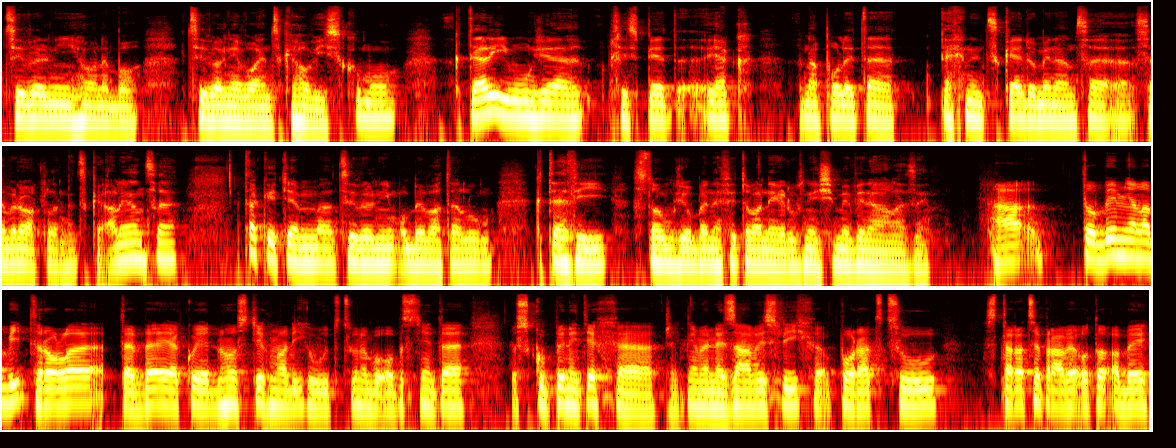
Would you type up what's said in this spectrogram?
civilního nebo civilně vojenského výzkumu, který může přispět jak na poli té technické dominance Severoatlantické aliance, tak i těm civilním obyvatelům, kteří z toho můžou benefitovat nejrůznějšími vynálezy. A to by měla být role tebe jako jednoho z těch mladých vůdců nebo obecně té skupiny těch, řekněme, nezávislých poradců, starat se právě o to, aby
